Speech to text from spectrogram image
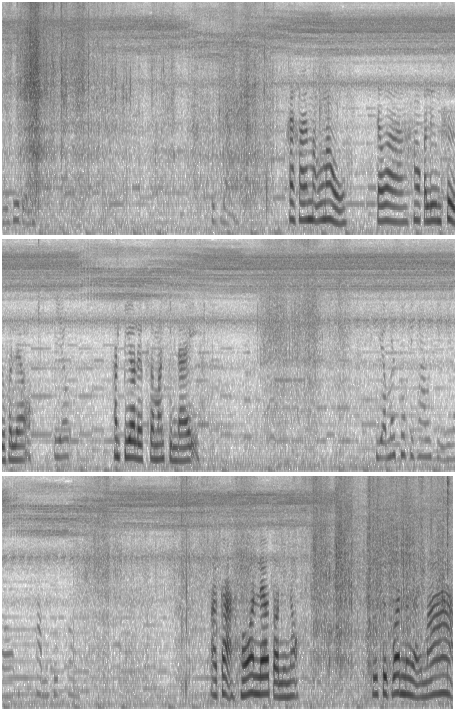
นี่ที่เดียวซุกดังคล้ายๆมังเมา แต่ว่าเฮาก็ลืมสื่อเพิ่นแล้วเปรี้ยวมันเปรี้ยวเลยสามารถกินได้ เดี๋ยวมันซุกที่ข้าวมันสีนี่เนาะทำมันซุกก่อนอากาศร้อนแล้วตอนนี้เนาะรู้สึกว่าเหนื่อยมาก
